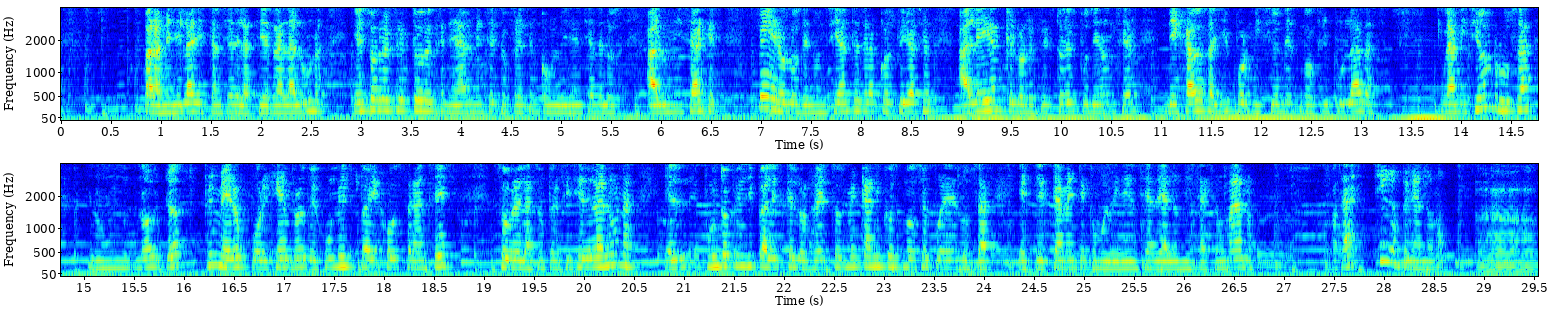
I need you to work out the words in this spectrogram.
para medir la distancia de la Tierra a la Luna. Estos reflectores generalmente se ofrecen como evidencia de los alunizajes, pero los denunciantes de la conspiración alegan que los reflectores pudieron ser dejados allí por misiones no tripuladas. La misión rusa Nojot primero, por ejemplo, dejó un espejo francés sobre la superficie de la Luna. El punto principal es que los restos mecánicos no se pueden usar estrictamente como evidencia de alunizaje humano. O sea, siguen peleando, ¿no? Ajá, ajá.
